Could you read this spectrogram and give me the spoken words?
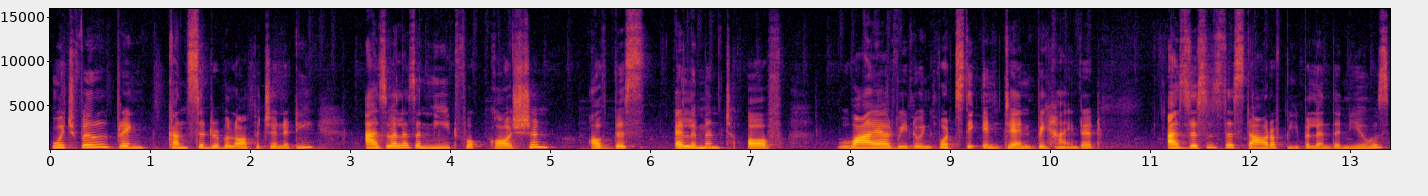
which will bring considerable opportunity as well as a need for caution of this element of why are we doing what's the intent behind it? As this is the star of people in the news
